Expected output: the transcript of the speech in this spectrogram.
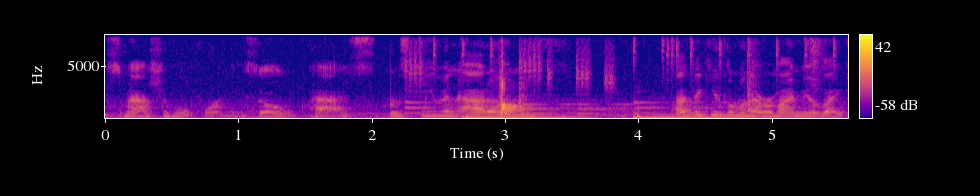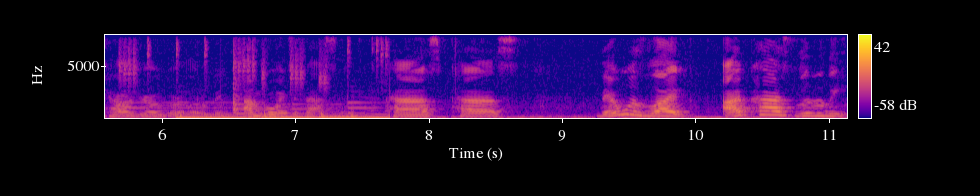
smashable for me, so pass. Steven Adams, I think he's the one that reminds me of like Khal Drogo a little bit. I'm going to pass him. Pass, pass. There was like, I passed literally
